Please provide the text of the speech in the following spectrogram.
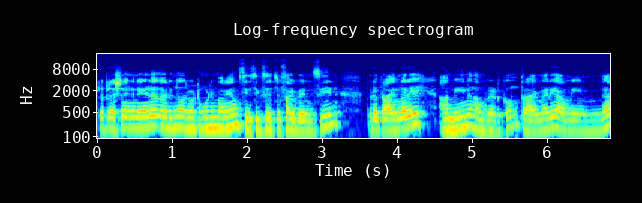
പ്രിപ്പറേഷൻ എങ്ങനെയാണ് വരുന്ന ഒരു കൂടി പറയാം. C six H five benzene ഒരു പ്രൈമറി അമീൻ നമ്മൾ എടുക്കും. പ്രൈമറി അമീനിന്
